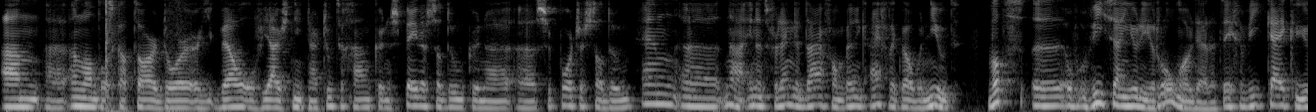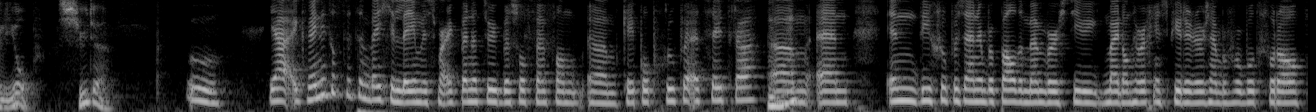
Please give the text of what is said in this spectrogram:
aan eh, een land als Qatar door er wel of juist niet naartoe te gaan? Kunnen spelers dat doen? Kunnen eh, supporters dat doen? En eh, nou, in het verlengde daarvan ben ik eigenlijk wel benieuwd. Wat, of wie zijn jullie rolmodellen? Tegen wie kijken jullie op? Sude. Oeh. Ja, ik weet niet of dit een beetje lame is, maar ik ben natuurlijk best wel fan van ehm, K-pop groepen, et cetera. Mhm. Ehm, en in die groepen zijn er bepaalde members die mij dan heel erg inspireren. Er zijn bijvoorbeeld vooral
